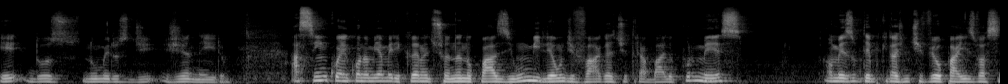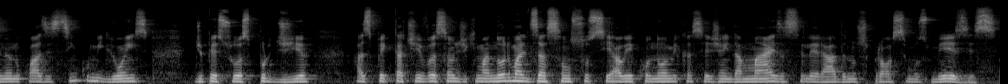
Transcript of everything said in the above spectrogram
e dos números de janeiro. Assim, com a economia americana adicionando quase um milhão de vagas de trabalho por mês, ao mesmo tempo que a gente vê o país vacinando quase 5 milhões de pessoas por dia, as expectativas são de que uma normalização social e econômica seja ainda mais acelerada nos próximos meses.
